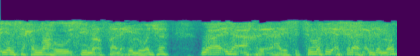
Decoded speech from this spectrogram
يمسح الله سيما الصالحين من وجهه وإلى آخر هذه الست. ثم في الثلاث عند الموت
